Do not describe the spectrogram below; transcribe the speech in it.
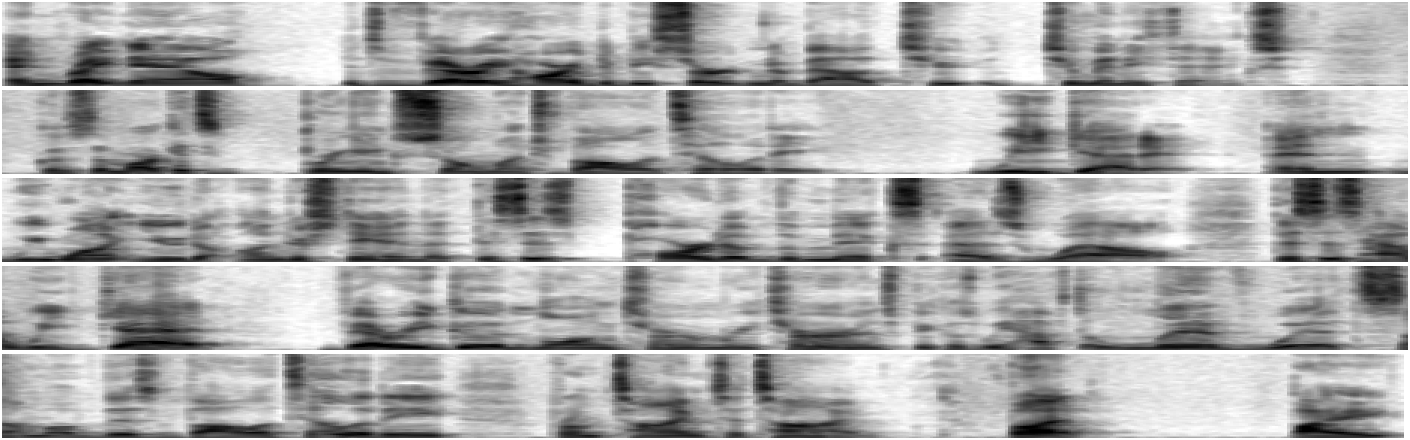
and right now it's very hard to be certain about too, too many things because the market's bringing so much volatility. We get it. And we want you to understand that this is part of the mix as well. This is how we get very good long term returns because we have to live with some of this volatility from time to time. But by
